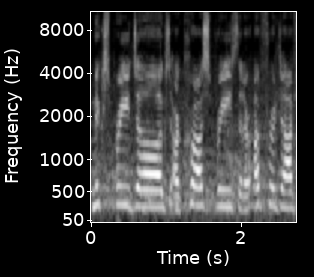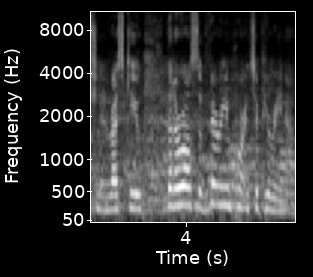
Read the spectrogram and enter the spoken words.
mixed breed dogs, our crossbreeds that are up for adoption and rescue that are also very important to Purina.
